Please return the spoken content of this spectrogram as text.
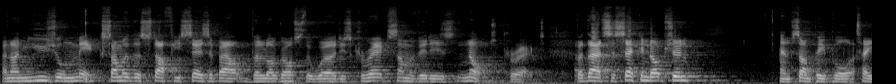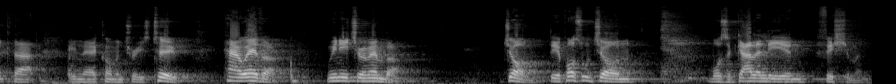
an unusual mix. Some of the stuff he says about the Logos, the word, is correct, some of it is not correct. But that's the second option, and some people take that in their commentaries too. However, we need to remember John, the Apostle John, was a Galilean fisherman.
